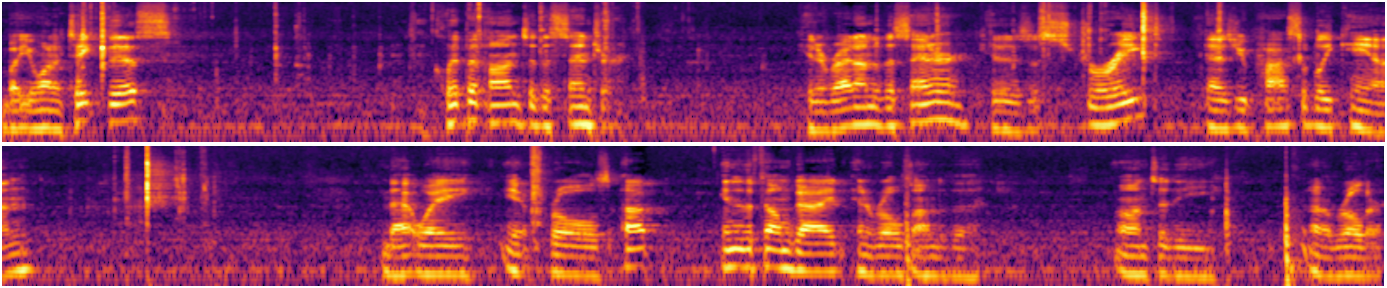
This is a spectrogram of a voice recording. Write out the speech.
But you want to take this and clip it onto the center. Get it right onto the center. Get it as straight as you possibly can. That way it rolls up into the film guide and rolls onto the onto the uh, roller.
